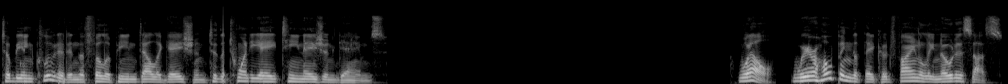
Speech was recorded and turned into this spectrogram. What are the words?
to be included in the Philippine delegation to the 2018 Asian Games. Well, we're hoping that they could finally notice us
